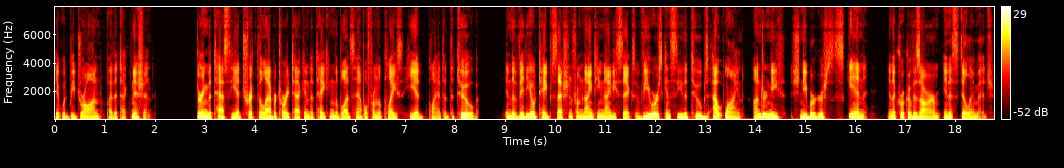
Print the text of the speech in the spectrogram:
it would be drawn by the technician. During the test, he had tricked the laboratory tech into taking the blood sample from the place he had planted the tube. In the videotaped session from 1996, viewers can see the tube's outline underneath Schneeberger's skin in the crook of his arm in a still image.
